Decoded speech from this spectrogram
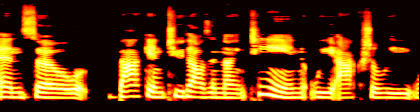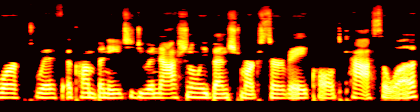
And so back in 2019, we actually worked with a company to do a nationally benchmarked survey called CASOA.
